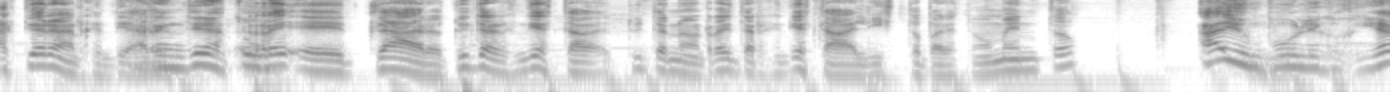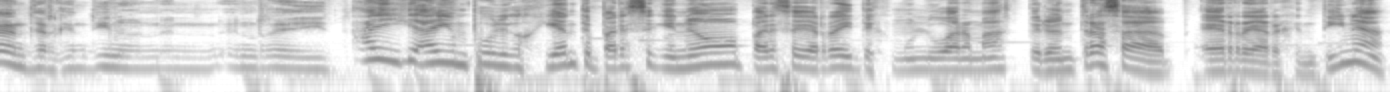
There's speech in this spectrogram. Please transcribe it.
Activaron Argentina. Argentina estuvo. Re- eh, claro, Twitter Argentina estaba, Twitter no, Reddit Argentina estaba listo para este momento. Hay un público gigante argentino en, Reddit. Hay, hay un público gigante, parece que no, parece que Reddit es como un lugar más, pero entras a R Argentina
